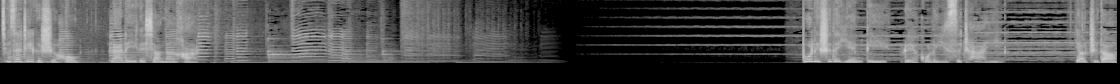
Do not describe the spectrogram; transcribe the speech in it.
就在这个时候，来了一个小男孩。玻璃师的眼底掠过了一丝诧异。要知道，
